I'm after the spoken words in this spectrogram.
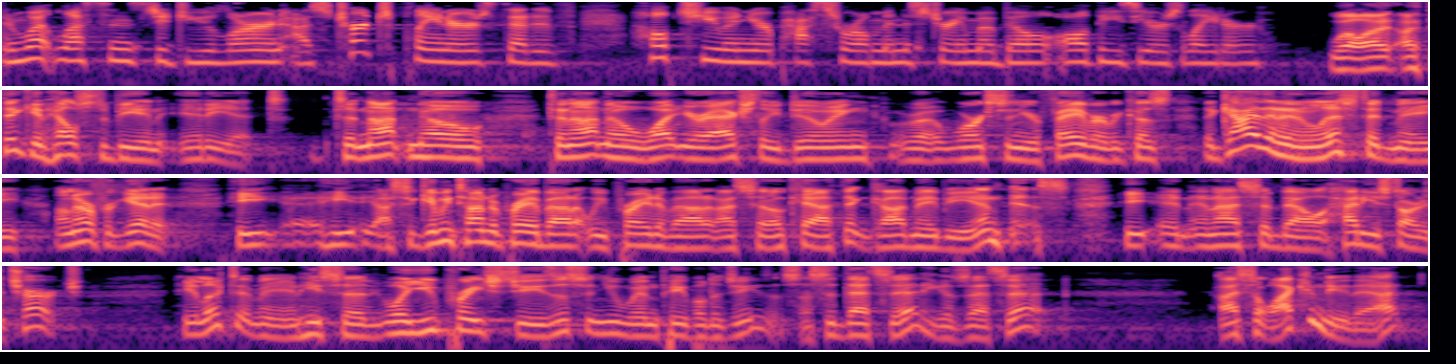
And what lessons did you learn as church planters that have helped you in your pastoral ministry in Mobile all these years later? Well, I, I, think it helps to be an idiot to not know to not know what you're actually doing works in your favor. Because the guy that enlisted me, I'll never forget it. He he, I said, "Give me time to pray about it." We prayed about it. And I said, "Okay, I think God may be in this." He, and, and I said, "Now, how do you start a church?" He looked at me and he said, "Well, you preach Jesus and you win people to Jesus." I said, "That's it." He goes, "That's it." I said, well, "I can do that."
